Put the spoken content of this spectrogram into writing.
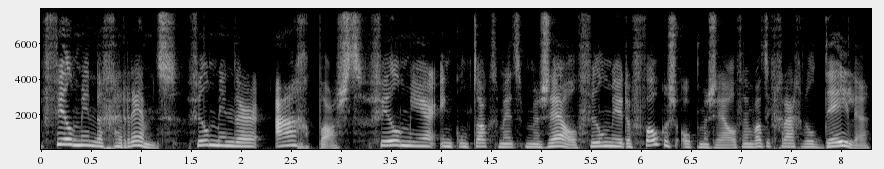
veel minder geremd, veel minder aangepast, veel meer in contact met mezelf, veel meer de focus op mezelf en wat ik graag wil delen.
